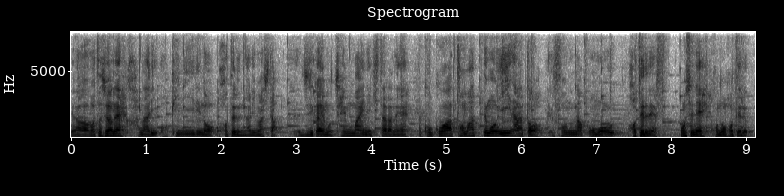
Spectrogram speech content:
いや私はねかなりお気に入りのホテルになりました。次回もチェンマイに来たらねここは泊まってもいいなとそんな思うホテルです。もしねこのホテル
